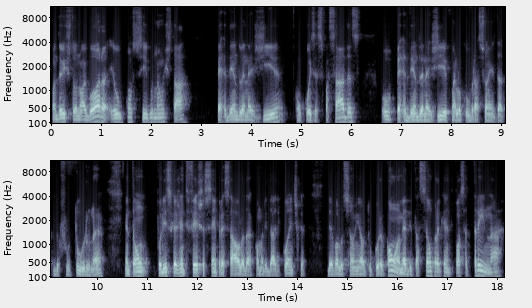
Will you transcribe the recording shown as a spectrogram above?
Quando eu estou no agora, eu consigo não estar perdendo energia com coisas passadas, ou perdendo energia com elucubrações da, do futuro, né? Então, por isso que a gente fecha sempre essa aula da comunidade quântica de evolução em autocura com a meditação, para que a gente possa treinar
